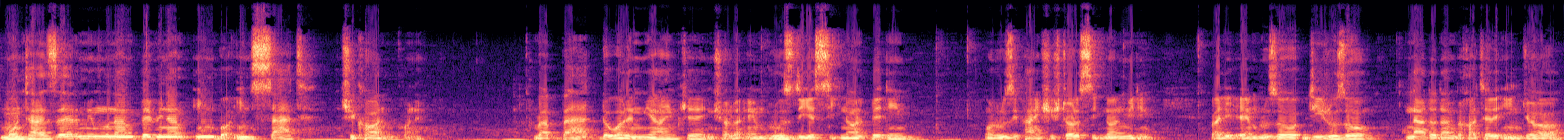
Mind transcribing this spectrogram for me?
منتظر میمونم ببینم این با این سطح چیکار می‌کنه. و بعد دوباره میایم که انشالله امروز دیگه سیگنال بدیم. ما روزی 5 6 تا رو سیگنال میدیم. ولی امروز و دیروز رو ندادم به خاطر اینجا.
